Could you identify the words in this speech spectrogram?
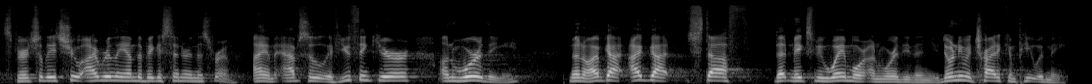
Spiritually, it's true. I really am the biggest sinner in this room. I am absolutely. If you think you're unworthy, no, no, I've got, I've got stuff that makes me way more unworthy than you. Don't even try to compete with me.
